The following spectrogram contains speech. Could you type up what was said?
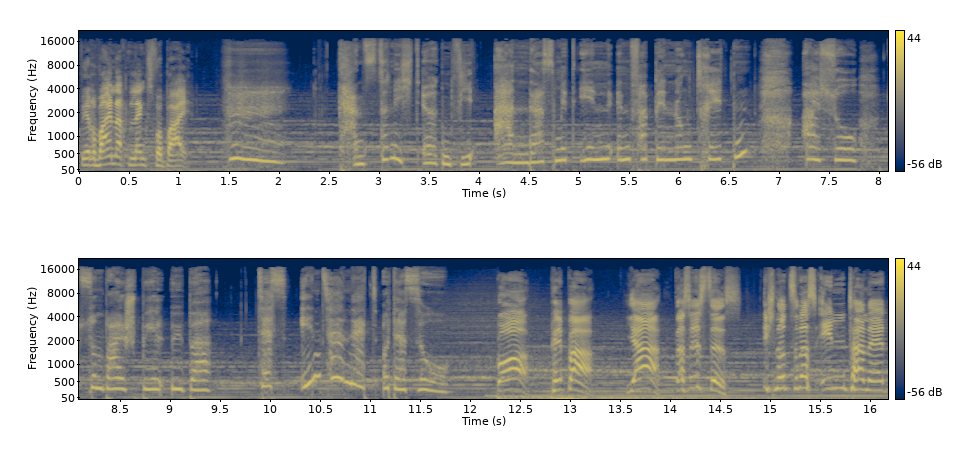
wäre Weihnachten längst vorbei. Kannst du nicht irgendwie anders mit ihnen in Verbindung treten? Also zum Beispiel über das Internet oder so. Boah, Pippa, ja, das ist es. Ich nutze das Internet.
